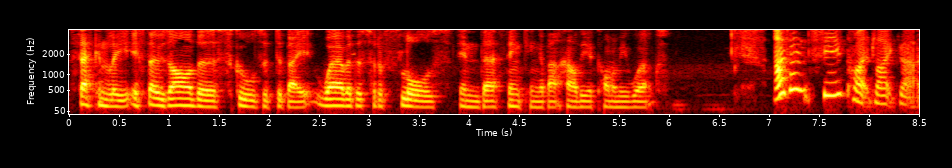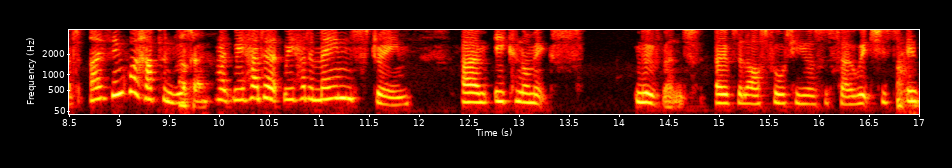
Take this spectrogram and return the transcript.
secondly if those are the schools of debate where are the sort of flaws in their thinking about how the economy works I don't see it quite like that. I think what happened was Okay. we had a we had a mainstream um, economics movement over the last forty years or so, which is, is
